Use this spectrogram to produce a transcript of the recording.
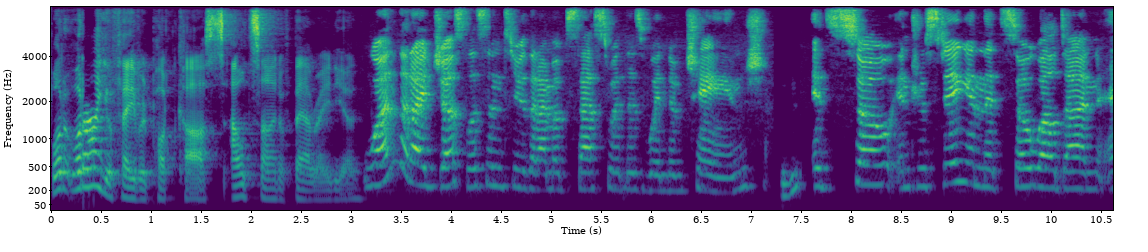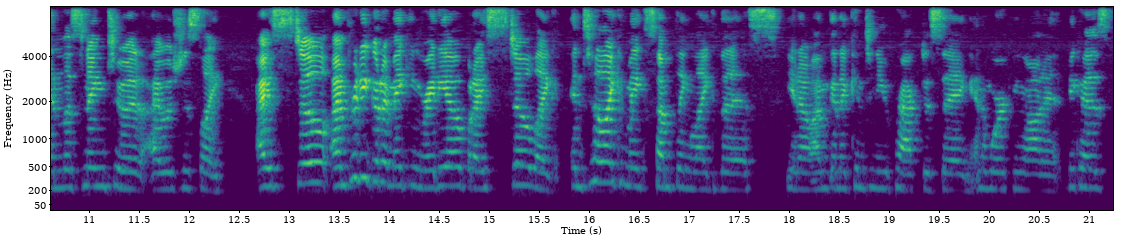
What what are your favorite podcasts outside of Bear Radio? One that I just listened to that I'm obsessed with is Wind of Change. Mm-hmm. It's so interesting and it's so well done and listening to it I was just like I still I'm pretty good at making radio, but I still like until I can make something like this, you know, I'm going to continue practicing and working on it because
